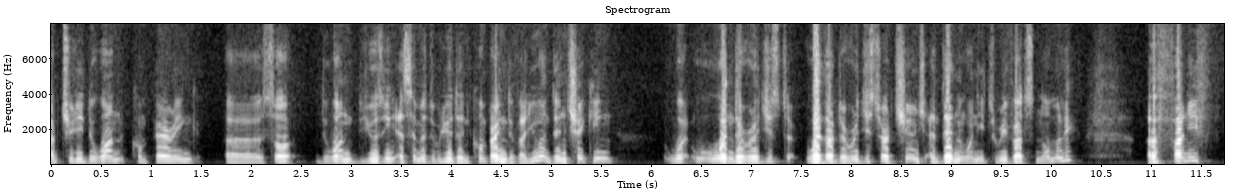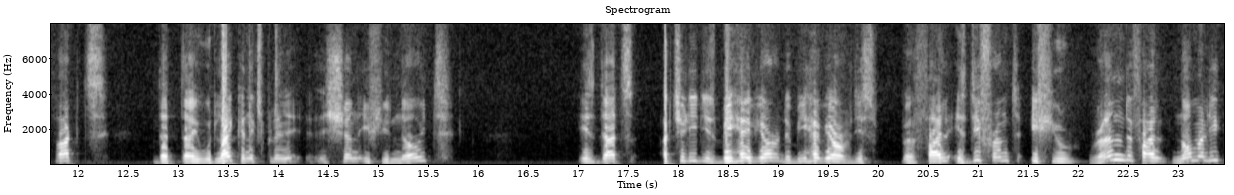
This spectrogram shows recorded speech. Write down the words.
actually the one comparing. Uh, so the one using SMSW, then comparing the value and then checking wh when the register whether the register changed and then when it reverts normally. A funny fact that I would like an explanation if you know it is that actually this behavior, the behavior of this uh, file is different if you run the file normally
